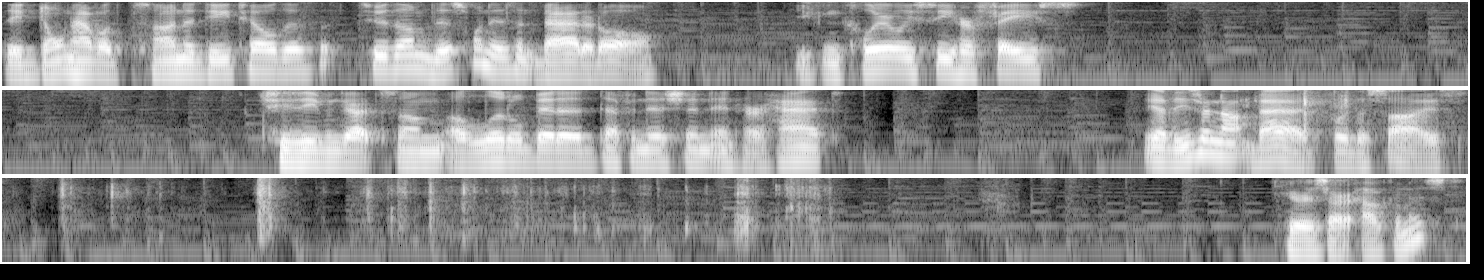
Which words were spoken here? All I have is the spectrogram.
they don't have a ton of detail to, to them. This one isn't bad at all. You can clearly see her face. She's even got some, a little bit of definition in her hat. Yeah, these are not bad for the size. Here's our alchemist.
